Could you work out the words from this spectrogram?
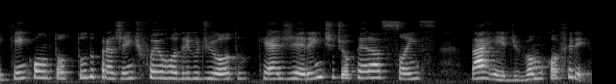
E quem contou tudo para a gente foi o Rodrigo Dioto, que é gerente de operações da rede. Vamos conferir.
